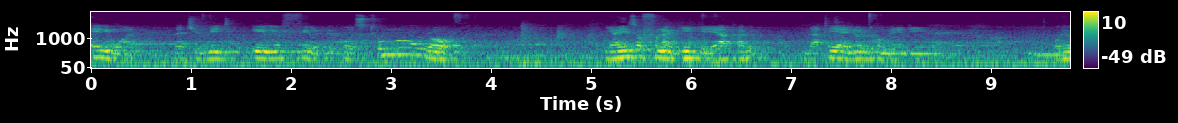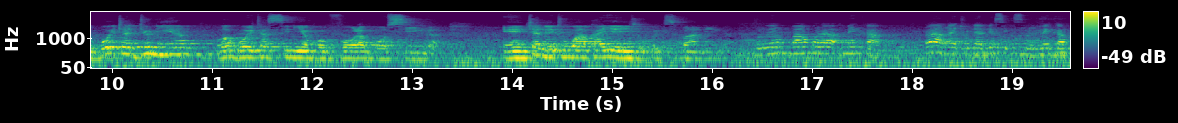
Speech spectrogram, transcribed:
anyone that you meet in your field because tomorrow yayinza okufuna gig eyakabi ng'ate yalina recommending oyo gw'oyita junior oba gw'oyita senior gw'ovoola gw'osinga. Enkya netuwaakayo eyinza okuexpandinga bankola makeup olaba nga tulina basics mu makeup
